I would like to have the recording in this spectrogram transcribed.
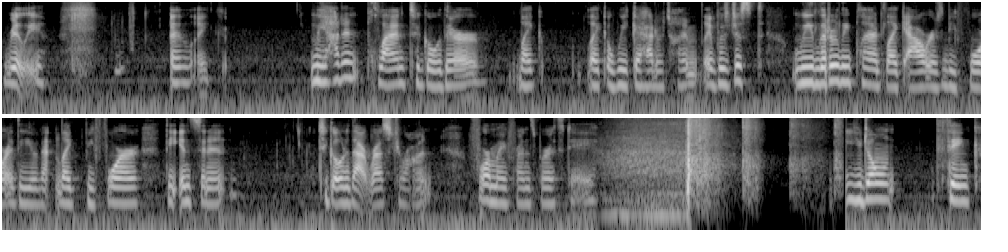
really and like we hadn't planned to go there like like a week ahead of time. It was just we literally planned like hours before the event, like before the incident, to go to that restaurant for my friend's birthday. You don't think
